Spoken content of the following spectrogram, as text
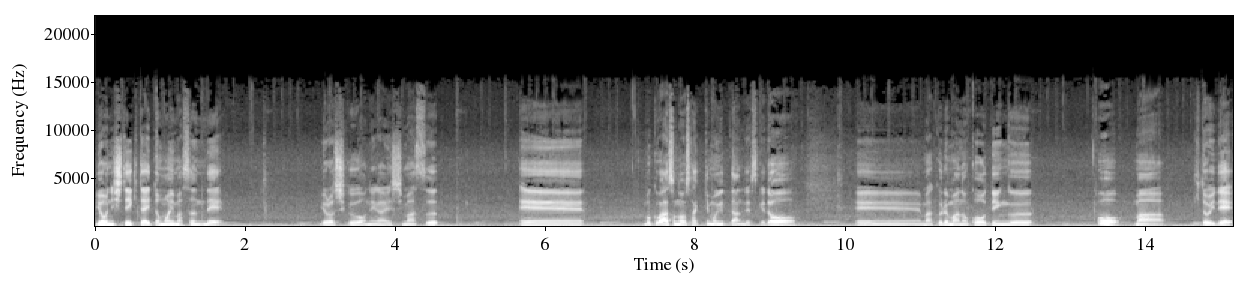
ようにしていきたいと思いますんでよろしくお願いします。えー僕はそのさっきも言ったんですけど、えーまあ、車のコーティングをまあ一人で、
